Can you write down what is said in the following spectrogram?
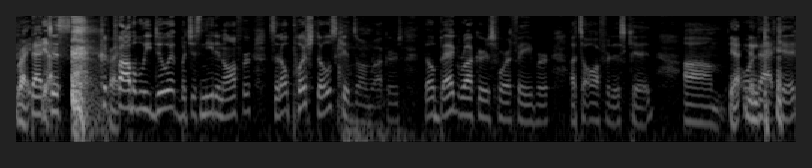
Right, that yeah. just could Right. probably do it, but just need an offer. So they'll push those kids on Rutgers. They'll beg Rutgers for a favor uh, to offer this kid. Um, Yeah, or and- that kid.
